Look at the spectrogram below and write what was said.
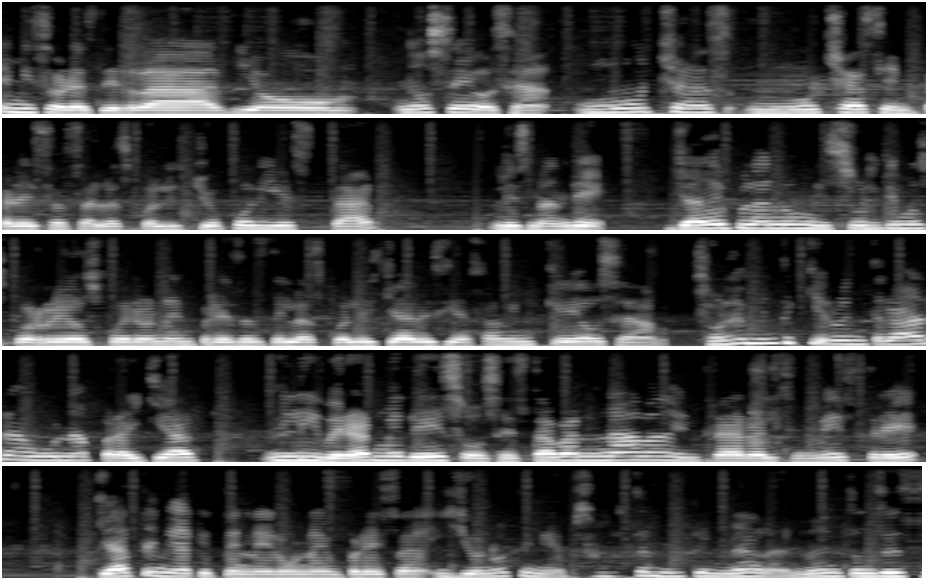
emisoras de radio, no sé, o sea, muchas, muchas empresas a las cuales yo podía estar, les mandé. Ya de plano mis últimos correos fueron a empresas de las cuales ya decía, ¿saben qué? O sea, solamente quiero entrar a una para ya liberarme de eso. O sea, estaba nada de entrar al semestre, ya tenía que tener una empresa y yo no tenía absolutamente nada, ¿no? Entonces,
